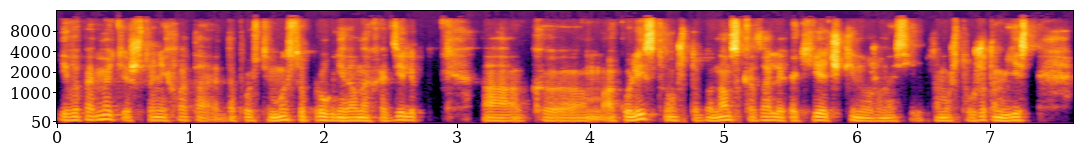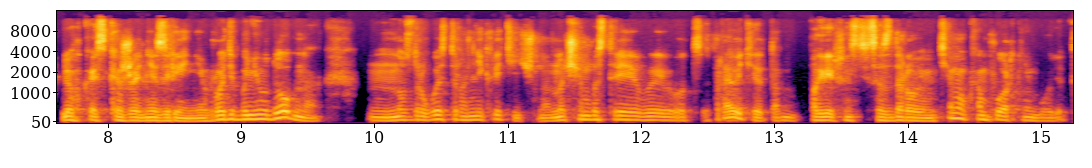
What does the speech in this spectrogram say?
и вы поймете, что не хватает. Допустим, мы с супругой недавно ходили а, к окулисту, чтобы нам сказали, какие очки нужно носить, потому что уже там есть легкое искажение зрения. Вроде бы неудобно, но, с другой стороны, не критично. Но чем быстрее вы вот справите там, погрешности со здоровьем, тем комфортнее будет.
